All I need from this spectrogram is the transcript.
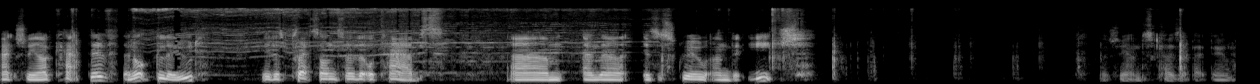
actually are captive, they're not glued, they just press onto little tabs. Um, and there is a screw under each. Actually, I'm just close that back down.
